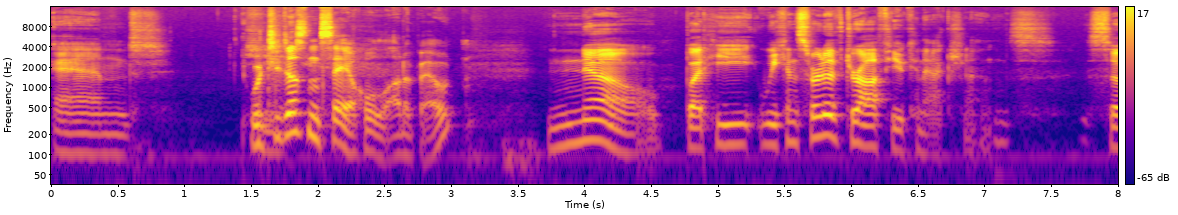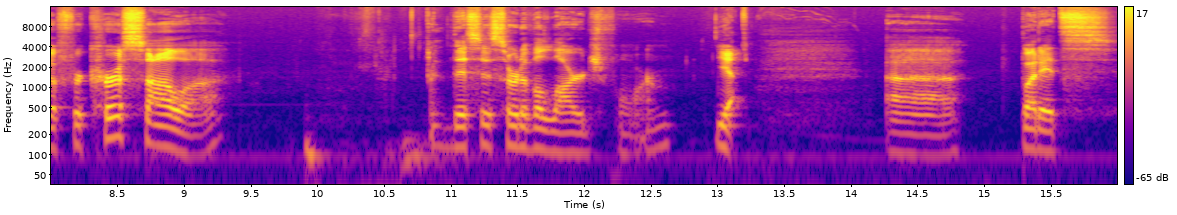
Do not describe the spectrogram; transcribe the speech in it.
And Which he doesn't say a whole lot about. no, but he we can sort of draw a few connections. So for Kurosawa, this is sort of a large form, Yeah. uh, but it's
